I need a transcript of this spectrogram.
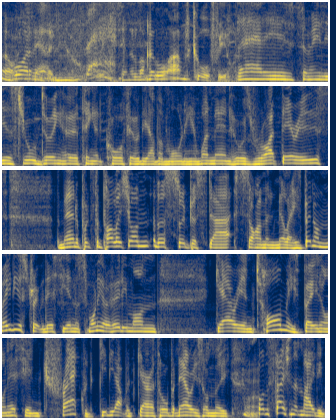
Oh, What about sounded, that? sounded like I loved Caulfield. That is Amelia's Jewel doing her thing at Caulfield the other morning. And one man who was right there is the man who puts the polish on, the superstar Simon Miller. He's been on Media Street with SEN this morning. I heard him on Gary and Tom. He's been on SEN Track with Giddy Up with Gareth Hall, but now he's on the well, the station that made him,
